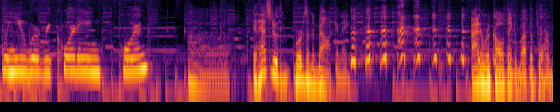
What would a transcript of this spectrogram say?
when you were recording porn? Uh, it has to do with birds on the balcony. I don't recall thinking about the porn.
